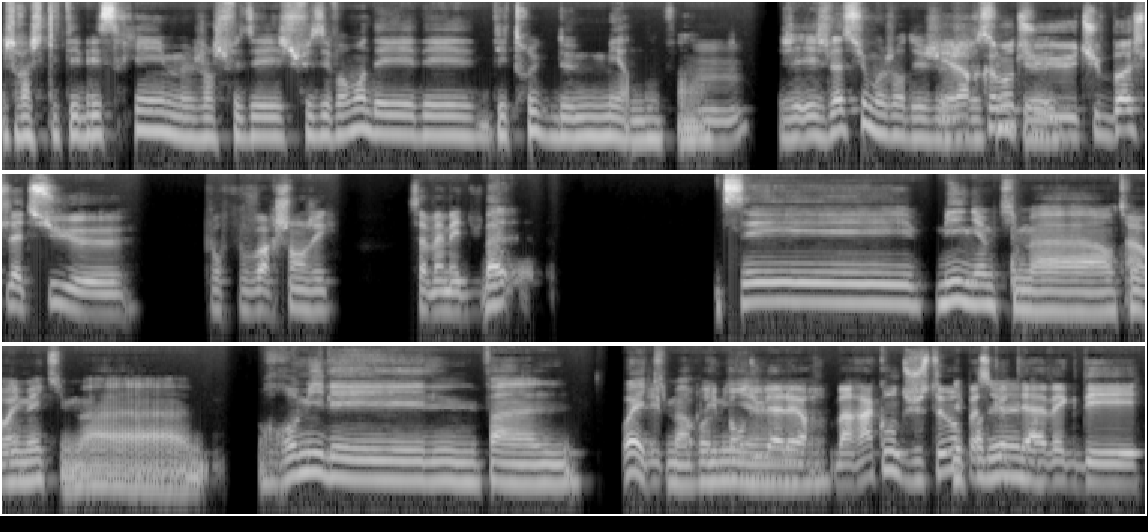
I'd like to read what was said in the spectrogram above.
Je rage quittais les streams, genre je faisais, je faisais vraiment des, des, des trucs de merde. Enfin, j'ai- et je l'assume aujourd'hui. Et alors comment que- tu, tu bosses là-dessus euh, pour pouvoir changer? Ça va mettre du Bah, temps. C'est Millennium qui m'a entre Ah ouais. guillemets qui m'a remis les enfin ouais les, qui m'a les remis pendules à euh, l'heure. Bah raconte justement les parce que tu es avec des,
